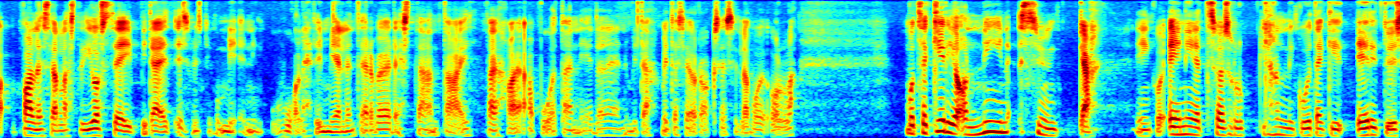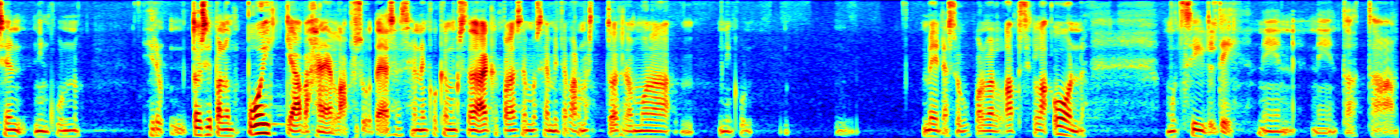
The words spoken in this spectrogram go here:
pa- paljon sellaista, jos ei pidä esimerkiksi niin kuin, niin kuin huolehdi mielenterveydestään tai, tai hae apua tai niin edelleen, niin mitä, mitä seurauksia sillä voi olla. Mutta se kirja on niin synkkä, niin kuin, ei niin, että se olisi ollut ihan niin kuin jotenkin erityisen niin kuin, tosi paljon poikkeava hänen lapsuuteensa. Hänen kokemukset on aika paljon semmoisia, mitä varmasti toisella monella niin kuin, meidän sukupolven lapsilla on, mutta silti, niin, niin tota,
